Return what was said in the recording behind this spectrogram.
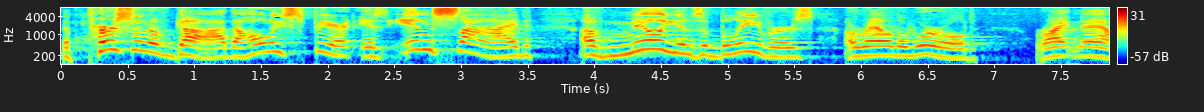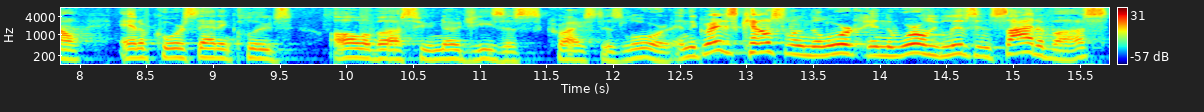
the person of God, the Holy Spirit, is inside of millions of believers around the world right now. And of course, that includes all of us who know Jesus Christ as Lord. And the greatest counselor in the Lord in the world who lives inside of us.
